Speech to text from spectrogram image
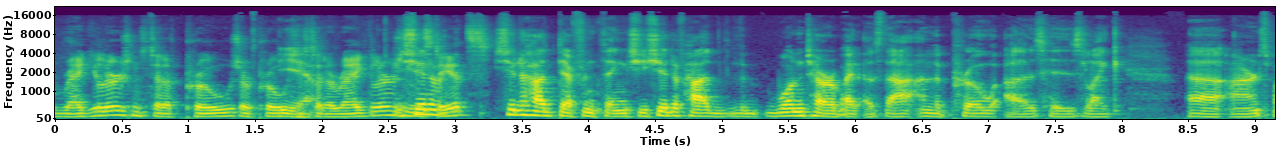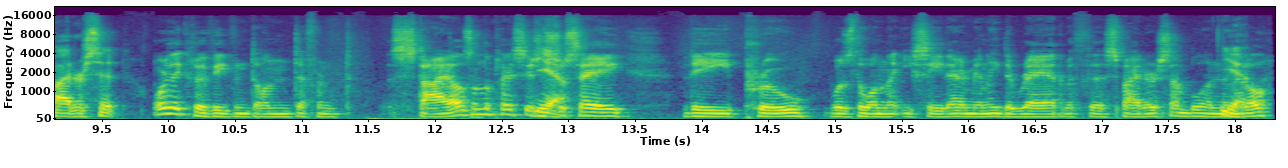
regulars instead of pros or pros Yeah. instead of regulars You in the have, states. should have had different things. You should have had the one terabyte as that, and the Pro as his like uh, Iron Spider suit. Or they could have even done different styles on the PlayStation. Yeah. So say the Pro was the one that you see there, mainly the red with the spider symbol in the Yeah. middle,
